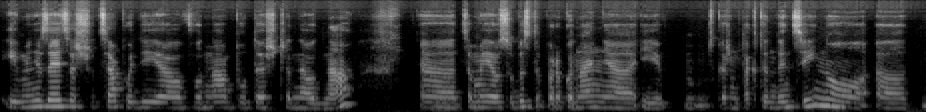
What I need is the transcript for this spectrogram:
І мені здається, що ця подія вона буде ще не одна. Е, Це моє особисте переконання, і, скажімо так, тенденційно е,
